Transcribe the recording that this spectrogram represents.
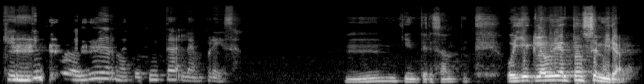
qué tipo de líder necesita la empresa. Mm, qué interesante. Oye, Claudia, entonces mira,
